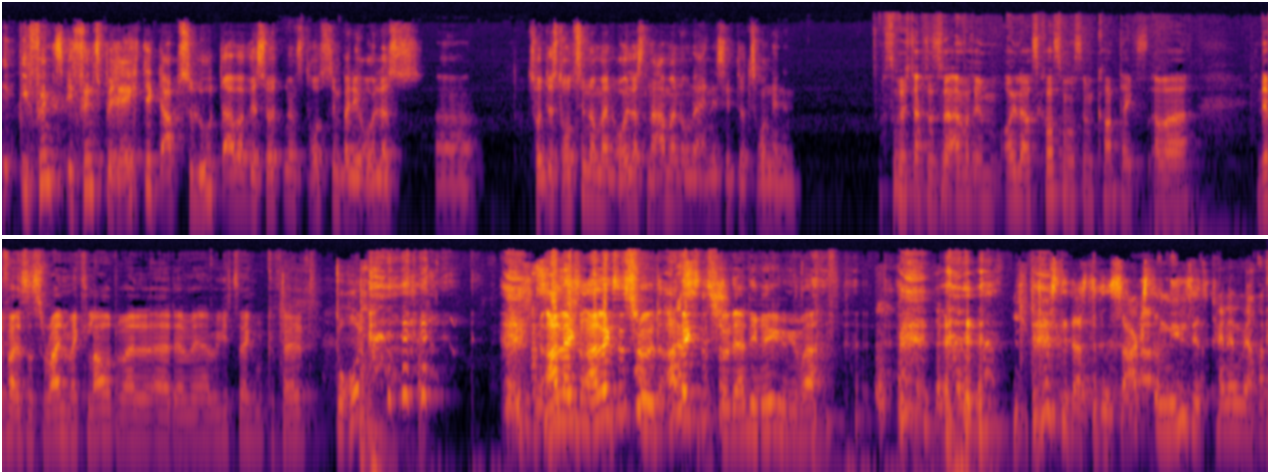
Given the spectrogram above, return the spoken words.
ich ich finde es ich berechtigt, absolut, aber wir sollten uns trotzdem bei den Oilers, äh, sollte es trotzdem nochmal einen Oilers-Namen oder eine Situation nennen. Achso, ich dachte, das wäre einfach im Eulers Kosmos im Kontext, aber in dem Fall ist es Ryan McLeod, weil äh, der mir ja wirklich sehr gut gefällt. Hund! Alex, Alex ist schuld, Alex ist schuld, er hat die Regeln gemacht. Ich wusste, dass du das sagst und Nils jetzt keinen mehr hat.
